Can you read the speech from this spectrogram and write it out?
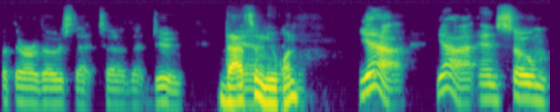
but there are those that uh, that do. That's and, a new one. Yeah, yeah. And so,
